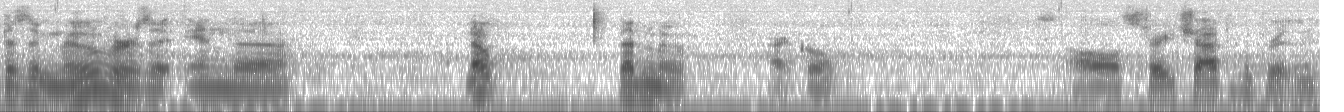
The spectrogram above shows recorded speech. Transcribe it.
Does it move or is it in the? Nope. Doesn't move. All right. Cool. It's all straight shot to the prison.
